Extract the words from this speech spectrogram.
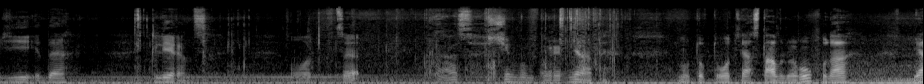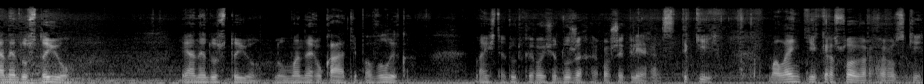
її іде кліренс. От, це зараз з чим вам порівняти. Ну, тобто, от я ставлю руку, да, я не достаю. Я не достаю. Ну, в мене рука типа, велика. Бачите, тут коротше, дуже хороший кліренс. Такий маленький кросовер городський.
